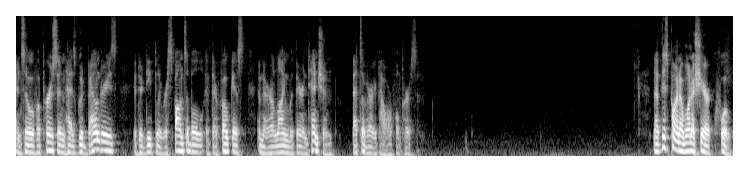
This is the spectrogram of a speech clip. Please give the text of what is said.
And so, if a person has good boundaries, if they're deeply responsible, if they're focused, and they're aligned with their intention, that's a very powerful person. Now, at this point, I want to share a quote.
